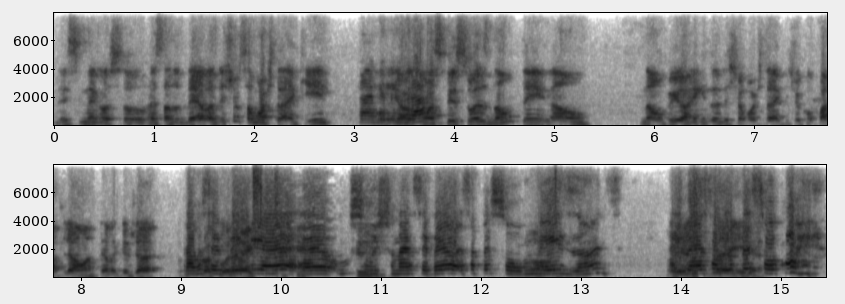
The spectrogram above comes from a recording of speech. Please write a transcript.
desse negócio, o resultado dela. Deixa eu só mostrar aqui, pra porque relembrar? algumas pessoas não têm, não não viram ainda. Deixa eu mostrar aqui, deixa eu compartilhar uma tela que eu já Para você ver aqui. que é, é, um susto, né? Você vê essa pessoa um Ó, mês antes, aí vê essa outra pessoa correndo.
